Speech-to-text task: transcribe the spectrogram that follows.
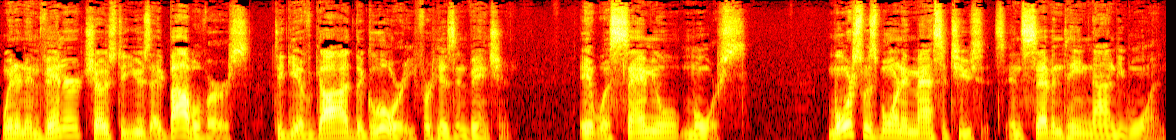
when an inventor chose to use a Bible verse to give God the glory for his invention. It was Samuel Morse. Morse was born in Massachusetts in 1791.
